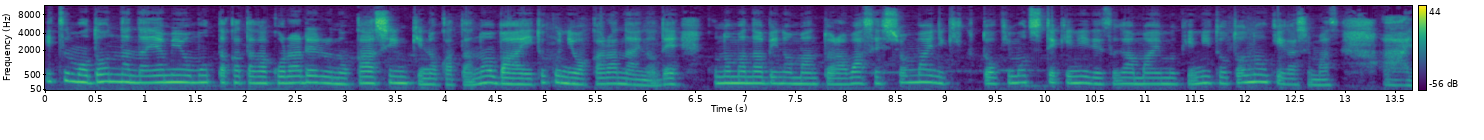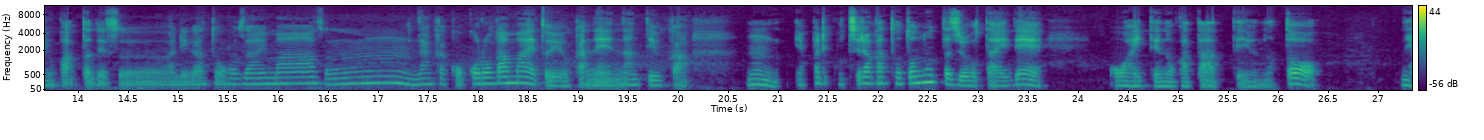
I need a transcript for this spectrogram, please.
いつもどんな悩みを持った方が来られるのか、新規の方の場合、特にわからないので、この学びのマントラはセッション前に聞くと気持ち的にですが前向きに整う気がします。ああ、よかったです。ありがとうございます。うーん、なんか心構えというかね、なんていうか、うん、やっぱりこちらが整った状態で、お相手の方っていうのと、ね、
